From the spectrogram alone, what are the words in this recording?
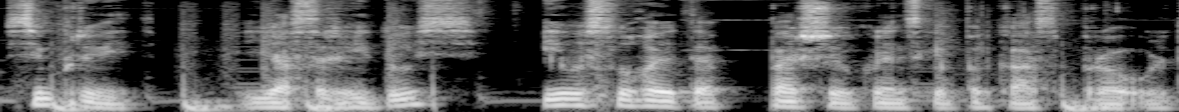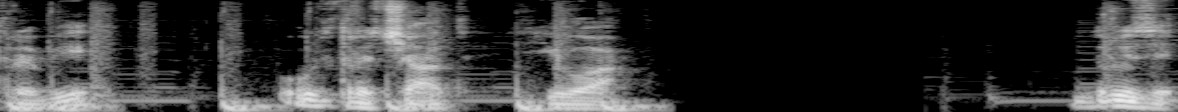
Всім привіт! Я Сергій Дусь, і ви слухаєте перший український подкаст про ультрабіг Ультрачат UA. Друзі,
